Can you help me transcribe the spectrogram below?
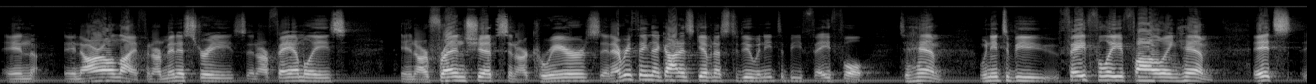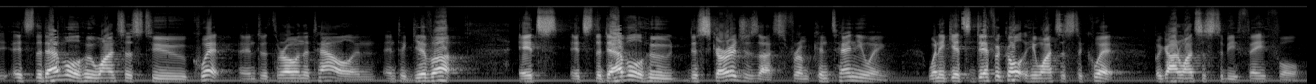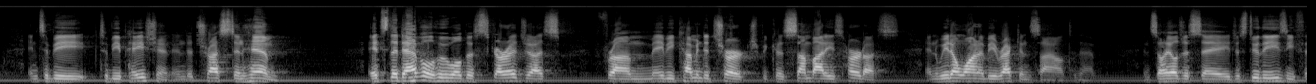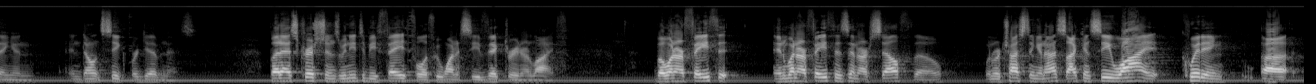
In, in our own life, in our ministries, in our families, in our friendships, in our careers, in everything that God has given us to do, we need to be faithful to Him. We need to be faithfully following Him. It's, it's the devil who wants us to quit and to throw in the towel and, and to give up. It's, it's the devil who discourages us from continuing. When it gets difficult, he wants us to quit. But God wants us to be faithful and to be, to be patient and to trust in Him. It's the devil who will discourage us from maybe coming to church because somebody's hurt us and we don't want to be reconciled to them. And so he'll just say, just do the easy thing and, and don't seek forgiveness. But as Christians, we need to be faithful if we want to see victory in our life. But when our faith, and when our faith is in ourselves, though, when we're trusting in us, I can see why quitting uh,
